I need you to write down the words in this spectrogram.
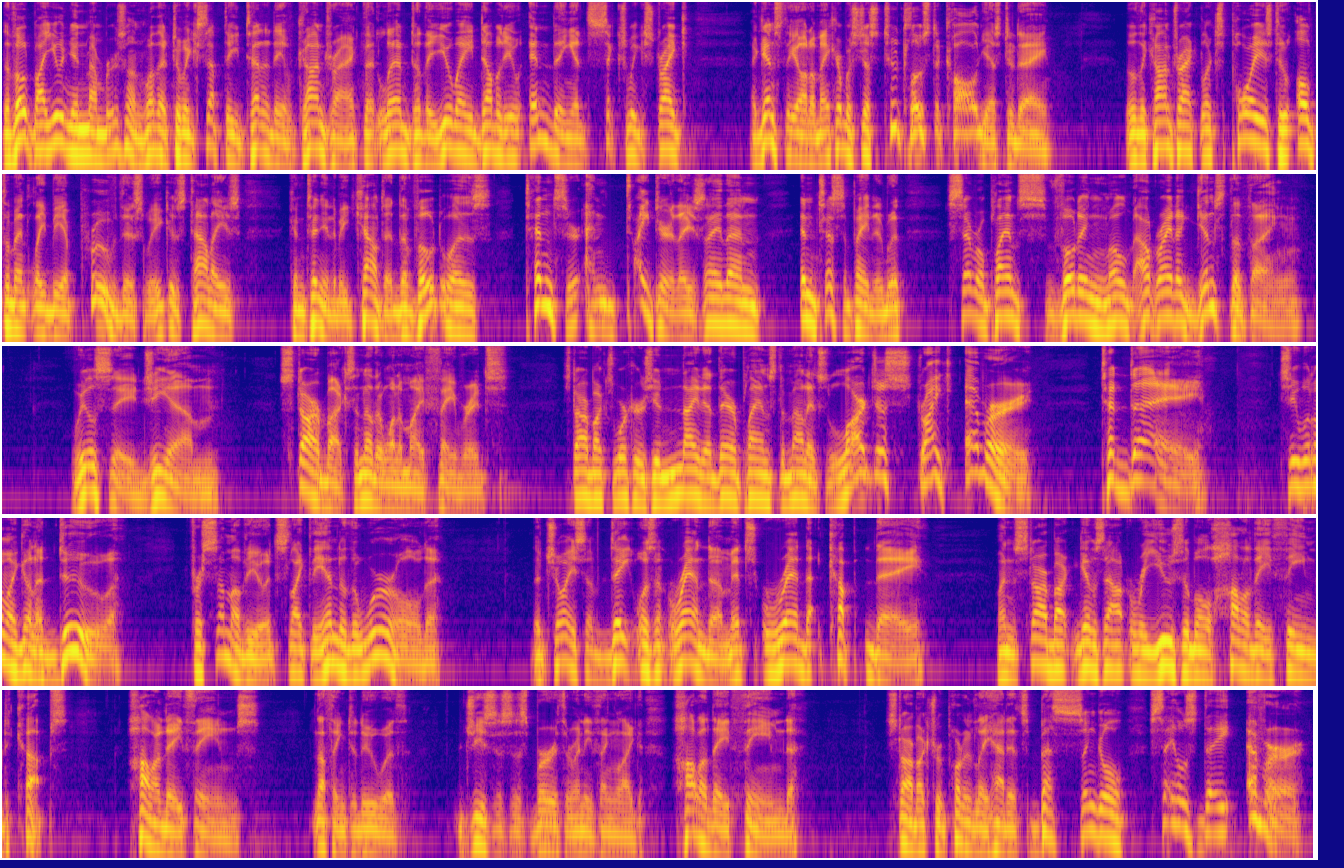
The vote by union members on whether to accept the tentative contract that led to the UAW ending its six week strike against the automaker was just too close to call yesterday. Though the contract looks poised to ultimately be approved this week as tallies continue to be counted, the vote was tenser and tighter, they say, than anticipated, with several plants voting, well, outright against the thing. We'll see. GM. Starbucks, another one of my favorites. Starbucks Workers United their plans to mount its largest strike ever today. Gee, what am I going to do? For some of you, it's like the end of the world. The choice of date wasn't random, it's Red Cup Day when Starbucks gives out reusable holiday themed cups. Holiday themes. Nothing to do with Jesus' birth or anything like holiday themed. Starbucks reportedly had its best single sales day ever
